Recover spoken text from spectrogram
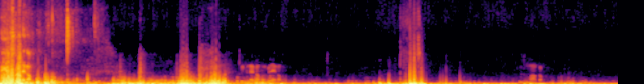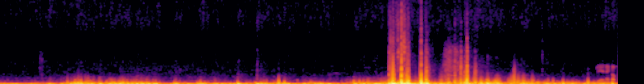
เรียบร้อยแล้วครับขึ้นเลยครับขึ้นเลยครับขึ้นมาครับ เรียนนะครับ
